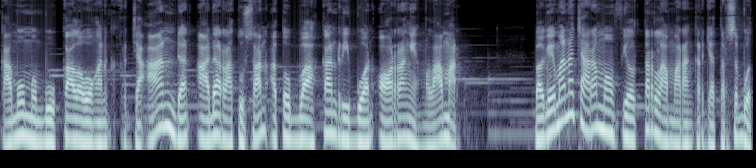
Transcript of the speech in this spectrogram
kamu membuka lowongan pekerjaan dan ada ratusan atau bahkan ribuan orang yang melamar Bagaimana cara memfilter lamaran kerja tersebut?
